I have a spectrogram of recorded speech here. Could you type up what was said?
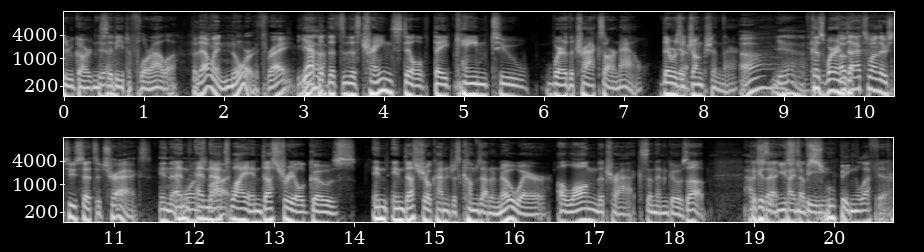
through Garden Yeah. City to Florala. But that went north, right? Yeah, Yeah. but this this train still they came to where the tracks are now. There was Yeah. a junction there Oh, yeah because we're oh, in Oh, that's why there's two sets of tracks in that and one and that's why industrial goes in industrial kind of just comes out of nowhere along the tracks and then goes up Has because that it used kind to of be swooping left Yeah.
